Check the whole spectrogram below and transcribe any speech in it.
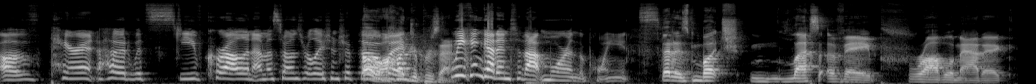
of parenthood with Steve Carell and Emma Stone's relationship, though. Oh, but 100%. We can get into that more in the points. That is much less of a problematic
